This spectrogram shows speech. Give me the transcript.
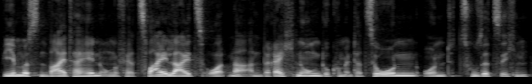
wir müssen weiterhin ungefähr zwei Leitsordner an Berechnungen, Dokumentationen und zusätzlichen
